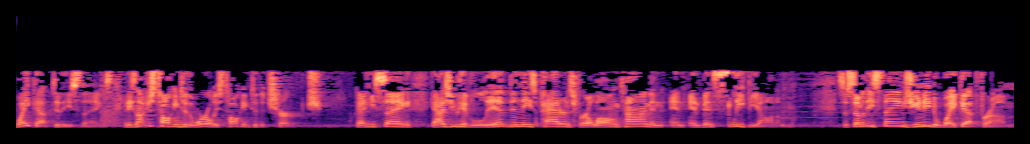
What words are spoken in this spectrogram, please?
Wake up to these things. And he's not just talking to the world; he's talking to the church. Okay, he's saying, guys, you have lived in these patterns for a long time and, and, and been sleepy on them. So some of these things you need to wake up from.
